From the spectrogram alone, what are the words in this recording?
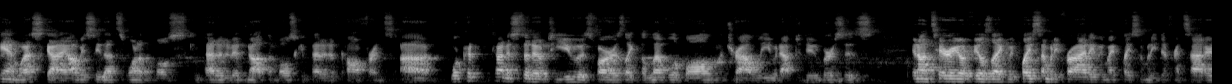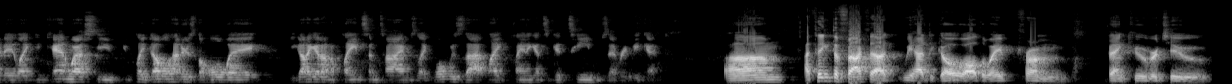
Can West guy, obviously that's one of the most competitive, if not the most competitive conference. Uh, what could, kind of stood out to you as far as like the level of ball and the travel you would have to do versus in Ontario? It feels like we play somebody Friday, we might play somebody different Saturday. Like in Can West, you, you play double headers the whole way. You got to get on a plane sometimes. Like what was that like playing against good teams every weekend? Um, I think the fact that we had to go all the way from Vancouver to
